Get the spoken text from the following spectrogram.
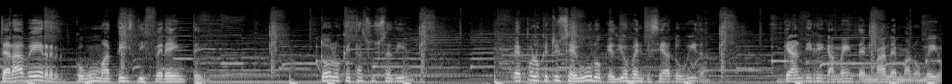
te hará ver con un matiz diferente todo lo que está sucediendo. Es por lo que estoy seguro que Dios bendecirá tu vida, grande y ricamente, hermano, hermano mío.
